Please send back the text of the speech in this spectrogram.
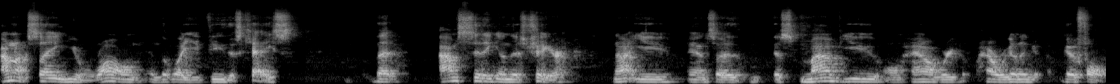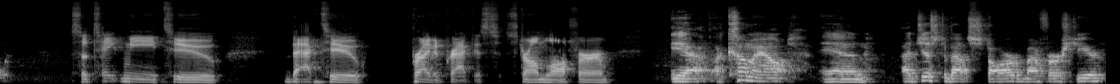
I'm not saying you're wrong in the way you view this case, but I'm sitting in this chair, not you, and so it's my view on how we're how we're going to go forward. So take me to back to private practice, Strom Law Firm. Yeah, I come out and I just about starved my first year.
